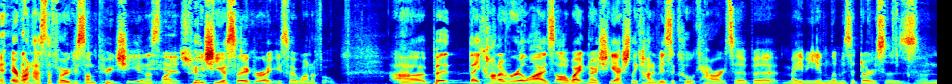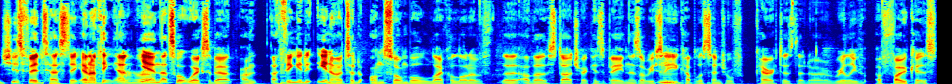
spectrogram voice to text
everyone has to focus on Poochie, and it's like, sure. Poochie, you're so great, you're so wonderful. Uh, but they kind of realize, oh wait, no, she actually kind of is a cool character, but maybe in limited doses. And She's fantastic, and I think, and, Right. yeah, and that's what works about. I, I think it, you know, it's an ensemble like a lot of the other Star Trek has been. There's obviously Mm. a couple of central f- characters that are really a focus,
